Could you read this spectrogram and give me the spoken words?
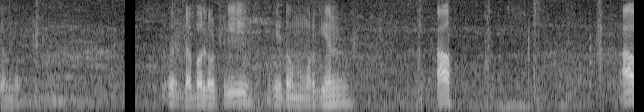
तो बहुत डबल रोटी ये तो मुर्गियन। आओ। आओ।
